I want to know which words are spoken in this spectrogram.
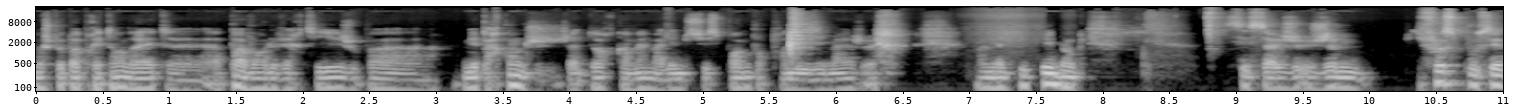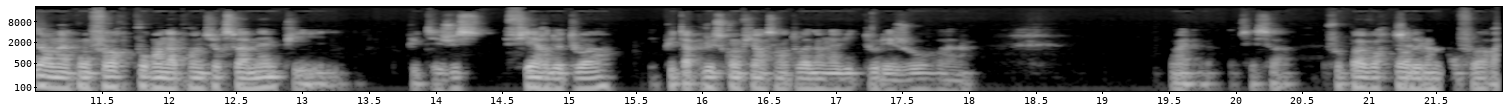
moi, je peux pas prétendre à être, euh, à pas avoir le vertige ou pas. Mais par contre, j'adore quand même aller me suspendre pour prendre des images en altitude. Donc, c'est ça. j'aime il faut se pousser dans l'inconfort pour en apprendre sur soi-même, puis, puis tu es juste fier de toi, et puis tu as plus confiance en toi dans la vie de tous les jours. Ouais, c'est ça. Il faut pas avoir peur de l'inconfort.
